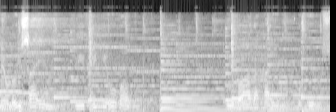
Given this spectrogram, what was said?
Nu lysa inn vi fri og vann vi vara heim og hus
